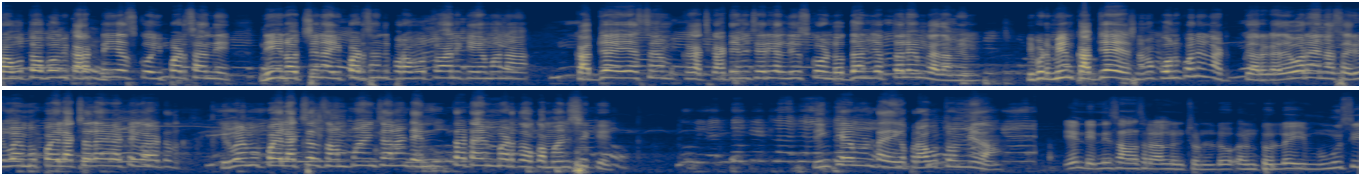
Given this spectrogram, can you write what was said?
ప్రభుత్వ భూమి కరెక్ట్ చేసుకో. ఇప్పటి సంది నేను వచ్చిన ఇప్పటి సంది ప్రభుత్వానికి ఏమన్నా కబ్జా చేసాం కఠిన చర్యలు తీసుకోండి వద్దని చెప్తలేం కదా మేము. ఇప్పుడు మేము కబ్జా చేసినామా కొనుక్కొని కట్టుతారు కదా. ఎవరైనా సరే ఇరవై ముప్పై లక్షలే పెట్టి కట్టు ఇరవై ముప్పై లక్షలు సంపాదించాలంటే ఎంత టైం పడుతుంది ఒక మనిషికి? ఇంకేముంటుంది ఇక ప్రభుత్వం మీద? ఏంటి ఎన్ని సంవత్సరాల నుంచి ఉండు ఉంటుళ్ళు? ఈ మూసి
